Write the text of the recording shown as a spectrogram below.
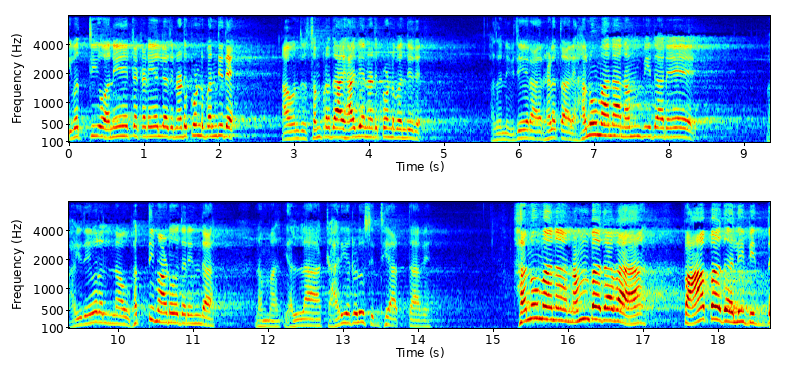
ಇವತ್ತಿಯೂ ಅನೇಕ ಕಡೆಯಲ್ಲಿ ಅದು ನಡ್ಕೊಂಡು ಬಂದಿದೆ. ಆ ಒಂದು ಸಂಪ್ರದಾಯ ಹಾಗೆ ನಡ್ಕೊಂಡು ಬಂದಿದೆ. ಅದನ್ನು ವಿಜಯರಾಯರು ಹೇಳ್ತಾರೆ, ಹನುಮನ ನಂಬಿದರೆ ವಾಯುದೇವರಲ್ಲಿ ನಾವು ಭಕ್ತಿ ಮಾಡುವುದರಿಂದ ನಮ್ಮ ಎಲ್ಲ ಕಾರ್ಯಗಳು ಸಿದ್ಧಿ ಆಗ್ತಾವೆ ಹನುಮನ ನಂಬದವ ಪಾಪದಲ್ಲಿ ಬಿದ್ದ.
